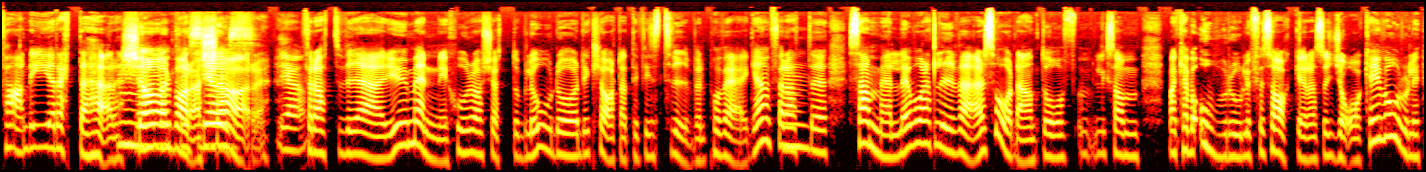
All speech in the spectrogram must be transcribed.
fan det är rätt det här, Mm, ja, kör men bara, precis. kör. Ja. För att vi är ju människor av kött och blod och det är klart att det finns tvivel på vägen för Mm. att eh, samhälle vårt liv är sådant och liksom, man kan vara orolig för saker. Alltså jag kan ju vara orolig.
